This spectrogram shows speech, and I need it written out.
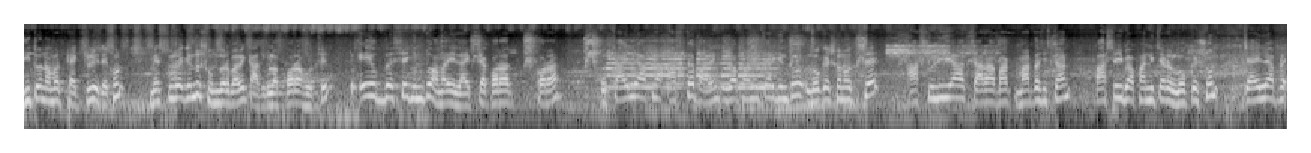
দ্বিতীয় নম্বর ফ্যাক্টরি দেখুন। মেস্তুরে কিন্তু সুন্দরভাবে কাজগুলো করা হচ্ছে। তো এই উদ্দেশ্যে কিন্তু আমার এই লাইভটা করা করা। তো চাইলে আপনারা আসতে পারেন ইরা ফার্নিচার কিন্তু লোকেশন হচ্ছে আশুলিয়া, চারাবাগ মার্দাস স্ট্যান্ড পাশেই বা ফার্নিচারের লোকেশন চাইলে আপনারা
